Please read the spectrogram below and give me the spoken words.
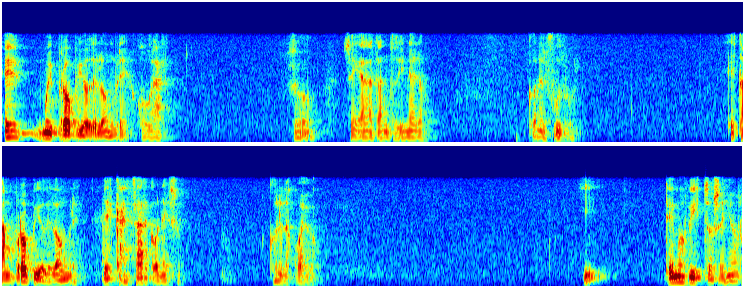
Es muy propio del hombre jugar. Eso se gana tanto dinero con el fútbol. Es tan propio del hombre descansar con eso, con el juego. Y te hemos visto, Señor,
